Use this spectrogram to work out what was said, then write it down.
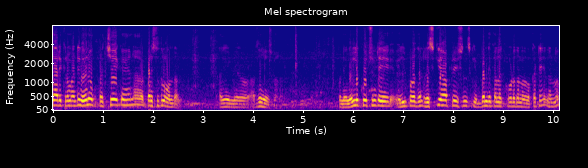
కార్యక్రమం అంటే నేను ఒక ప్రత్యేకమైన పరిస్థితిలో ఉన్నాను. అది మీరు అర్థం చేసుకోవాలి. ఇప్పుడు నేను వెళ్ళి కూర్చుంటే వెళ్ళిపోదని రెస్క్యూ ఆపరేషన్స్కి ఇబ్బంది కలగకూడదన్న ఒకటే నన్ను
